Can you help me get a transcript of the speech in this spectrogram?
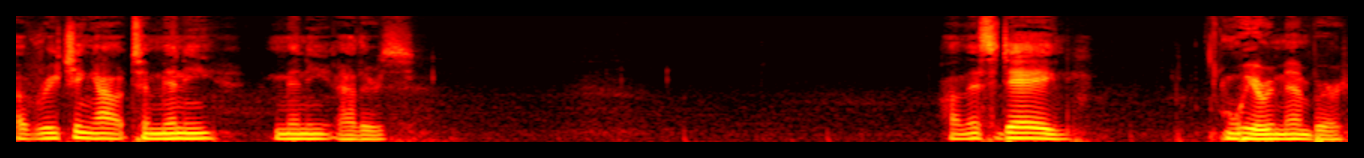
of reaching out to many, many others. On this day, we remember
